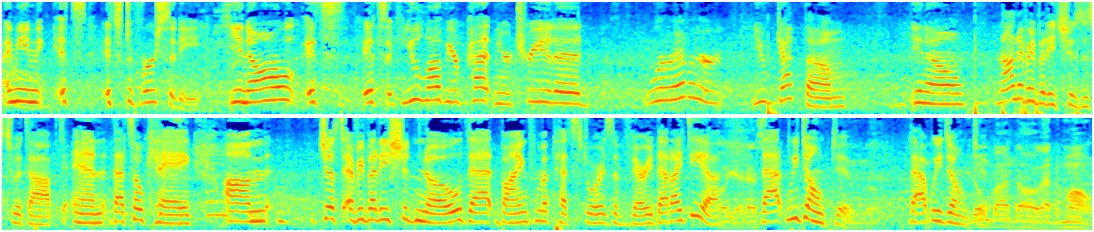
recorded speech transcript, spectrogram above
I mean, it's it's diversity. You know, it's it's if you love your pet and you're treated wherever you get them, you know, Not everybody chooses to adopt, and that's okay. Um, just everybody should know that buying from a pet store is a very bad idea. Oh, yeah, that's- that we don't do. That we don't You do. don't buy a dog at the mall.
